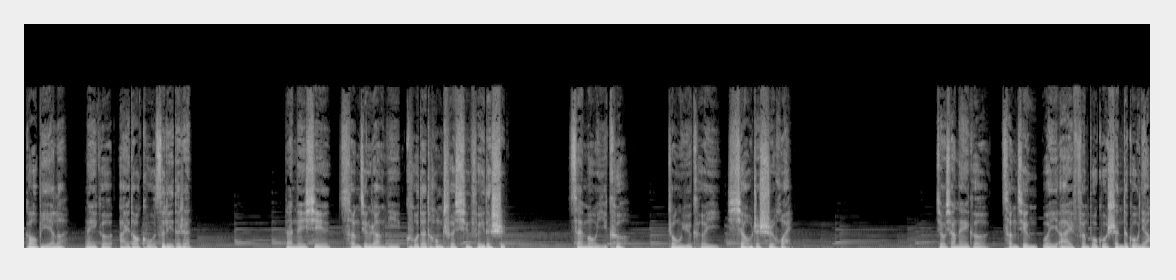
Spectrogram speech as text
告别了那个爱到骨子里的人，但那些曾经让你哭得痛彻心扉的事，在某一刻，终于可以笑着释怀。就像那个曾经为爱奋不顾身的姑娘，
